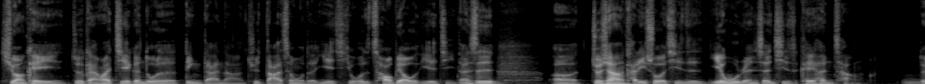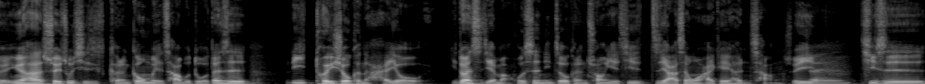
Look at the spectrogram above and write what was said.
希望可以就是赶快接更多的订单啊，去达成我的业绩或者超标我的业绩。但是，呃，就像凯莉说的，其实业务人生其实可以很长。对，因为他的岁数其实可能跟我们也差不多，但是离退休可能还有一段时间嘛，或是你之后可能创业，其实职涯生活还可以很长，所以其实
